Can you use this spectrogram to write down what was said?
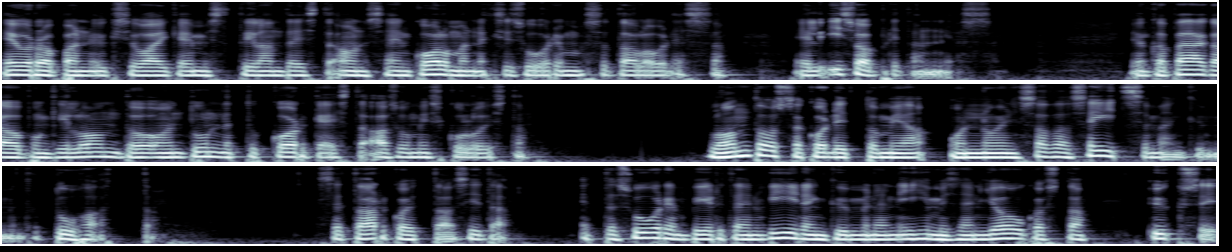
Euroopan yksi vaikeimmista tilanteista on sen kolmanneksi suurimmassa taloudessa, eli Iso-Britanniassa, jonka pääkaupunki Lontoo on tunnettu korkeista asumiskuluista. Lontoossa kodittomia on noin 170 000. Se tarkoittaa sitä, että suurin piirtein 50 ihmisen joukosta yksi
